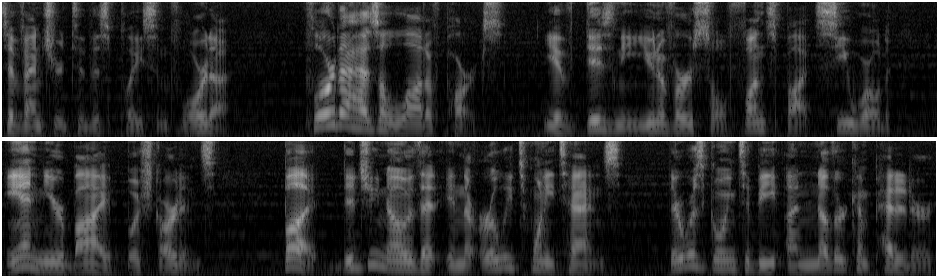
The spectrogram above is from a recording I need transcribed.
to venture to this place in Florida. Florida has a lot of parks. You have Disney, Universal, Fun Spot, SeaWorld, and nearby Busch Gardens. But did you know that in the early 2010s, there was going to be another competitor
